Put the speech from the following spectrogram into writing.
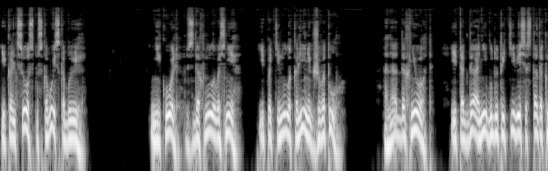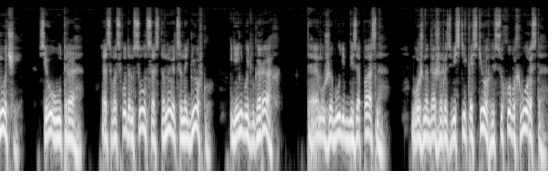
и кольцо спусковой скобы. Николь вздохнула во сне и подтянула колени к животу. Она отдохнет, и тогда они будут идти весь остаток ночи, все утро, а с восходом солнца остановятся на дневку где-нибудь в горах. Там уже будет безопасно. Можно даже развести костер из сухого хвороста,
